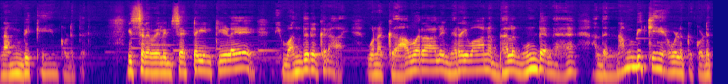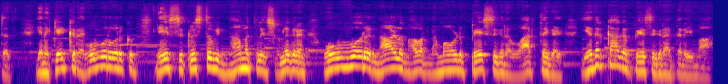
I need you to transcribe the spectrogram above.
நம்பிக்கையும் கொடுத்தது. இஸ்ரவேலின் செட்டையின் கீழே நீ வந்திருக்கிறாய். உனக்கு அவராலே நிறைவான பலன் உண்டென அந்த நம்பிக்கையை அவளுக்கு கொடுத்தது. என கேட்கிற ஒவ்வொருவருக்கும் இயேசு கிறிஸ்துவின் நாமத்திலே சொல்லுகிறேன். ஒவ்வொரு நாளும் அவர் நம்மோடு பேசுகிற வார்த்தைகள் எதற்காக பேசுகிறார் தெரியுமா?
